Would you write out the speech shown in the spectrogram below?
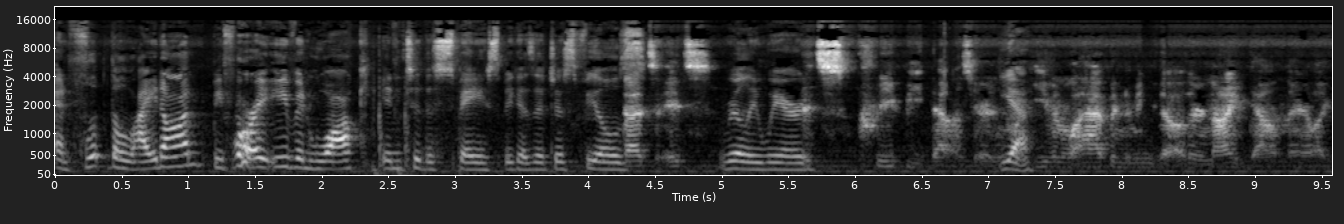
and flip the light on before i even walk into the space because it just feels That's it's really weird it's creepy downstairs. Yeah. Like, even what happened to me the other night down there, like,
